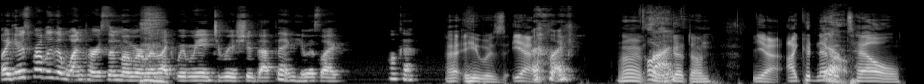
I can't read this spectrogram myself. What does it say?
Like he was probably the one person when we were like, we need to reshoot that thing. He was like, okay. uh, he was, yeah, like, all right, Fine. get it done. Yeah, I could never Yeah. tell.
